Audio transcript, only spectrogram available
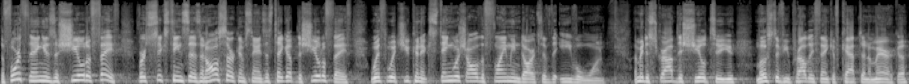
The fourth thing is a shield of faith. Verse 16 says, In all circumstances, take up the shield of faith with which you can extinguish all the flaming darts of the evil one. Let me describe this shield to you. Most of you probably think of Captain America,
